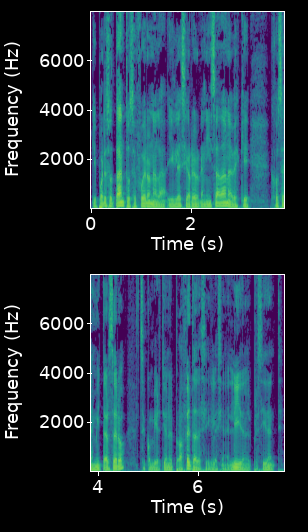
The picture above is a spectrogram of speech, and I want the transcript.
Y por eso tanto se fueron a la iglesia reorganizada una vez que José Smith III se convirtió en el profeta de esa iglesia, en el líder, en el presidente.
